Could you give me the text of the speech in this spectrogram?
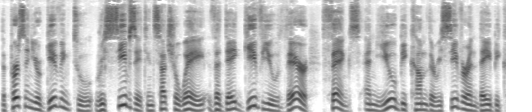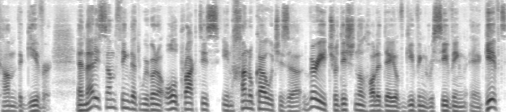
the person you're giving to receives it in such a way that they give you their thanks and you become the receiver and they become the giver. And that is something that we're going to all practice in Hanukkah, which is a very traditional holiday of giving, receiving uh, gifts.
